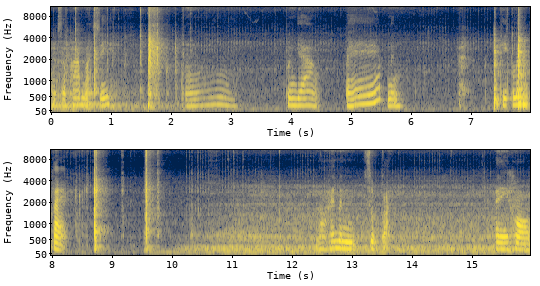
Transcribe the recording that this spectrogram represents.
ดูสภาพหน่อยสิอ๋อเพิ่งย่าง แป๊บหนึ่งอะพริกเริ่มแตก รอให้มันสุกก่อน ไอหอม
